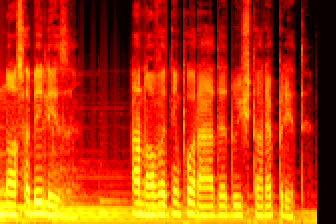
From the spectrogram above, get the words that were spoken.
Nossa Beleza, a nova temporada do História Preta.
